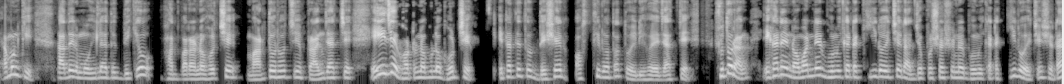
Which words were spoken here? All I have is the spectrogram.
এমনকি তাদের মহিলাদের দিকেও হাত বাড়ানো হচ্ছে, মারধর হচ্ছে, প্রাণ যাচ্ছে। এই যে ঘটনাগুলো ঘটছে এটাতে তো দেশের অস্থিরতা তৈরি হয়ে যাচ্ছে। সুতরাং এখানে নবান্নের ভূমিকাটা কি রয়েছে, রাজ্য প্রশাসনের ভূমিকাটা কি রয়েছে সেটা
